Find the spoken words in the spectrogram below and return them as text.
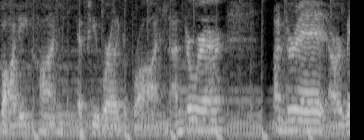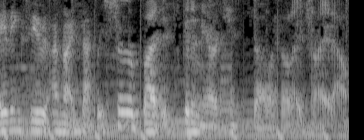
bodycon if you wear like a bra and underwear under it or a bathing suit. I'm not exactly sure, but it's Good American, so I thought I'd try it out.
